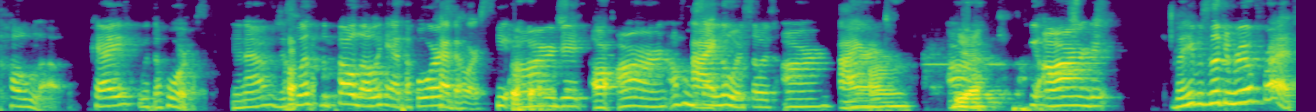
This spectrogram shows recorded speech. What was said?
polo, okay, with the horse. You know, just wasn't the polo. He had the horse. Had the horse. he earned it or earned. I'm from St. I- Louis, so it's earned. Ironed. Um, yeah. He earned it, but he was looking real fresh.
